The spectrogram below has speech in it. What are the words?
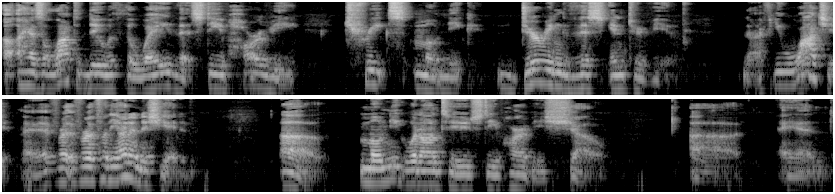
uh, has a lot to do with the way that Steve Harvey treats Monique during this interview. Now, if you watch it, uh, for, for, for the uninitiated, uh, Monique went on to Steve Harvey's show, uh, and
